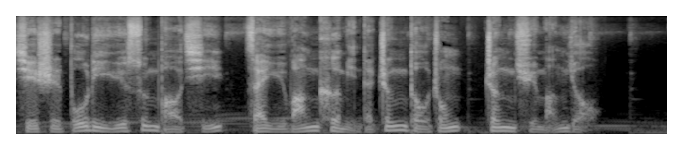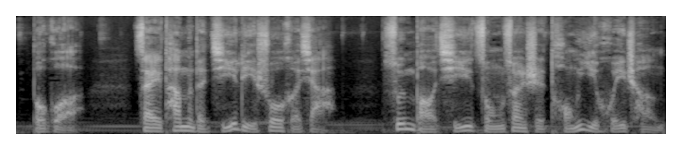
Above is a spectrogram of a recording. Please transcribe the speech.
其实不利于孙宝琦在与王克敏的争斗中争取盟友。不过，在他们的极力说和下，孙宝琦总算是同意回城，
